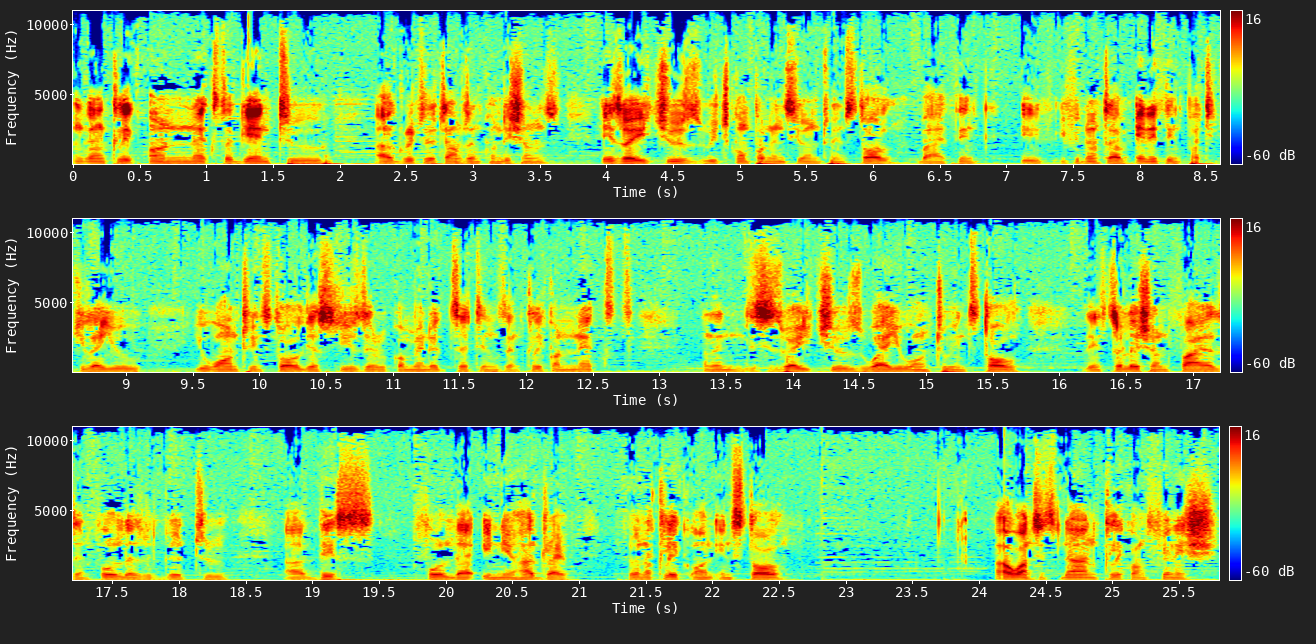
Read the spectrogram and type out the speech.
I'm gonna click on next again to agree to the terms and conditions. Here's where you choose which components you want to install but I think if, if you don't have anything particular you you want to install just use the recommended settings and click on next. And then this is where you choose where you want to install the installation files and folders will go to uh, this folder in your hard drive. You want to click on install uh, once it's done click on finish.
